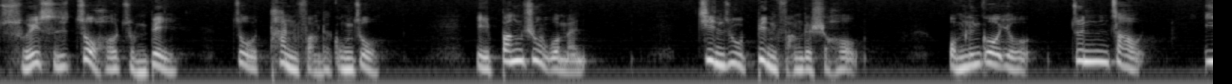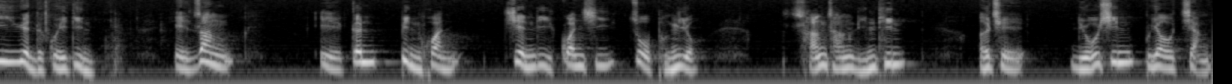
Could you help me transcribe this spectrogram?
随时做好准备做探访的工作，也帮助我们进入病房的时候，我们能够有遵照医院的规定，也让也跟病患建立关系，做朋友。常常聆听，而且留心，不要讲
